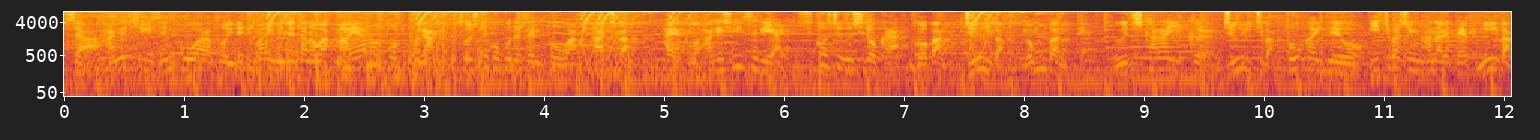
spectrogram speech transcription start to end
さあ激しい先行争いで前に出たのはマヤのトップガン。そしてここで先頭は8番。早くも激しい競り合い。少し後ろから5番12番4番手。内から行く。11番東海帝王。1馬身離れて2番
